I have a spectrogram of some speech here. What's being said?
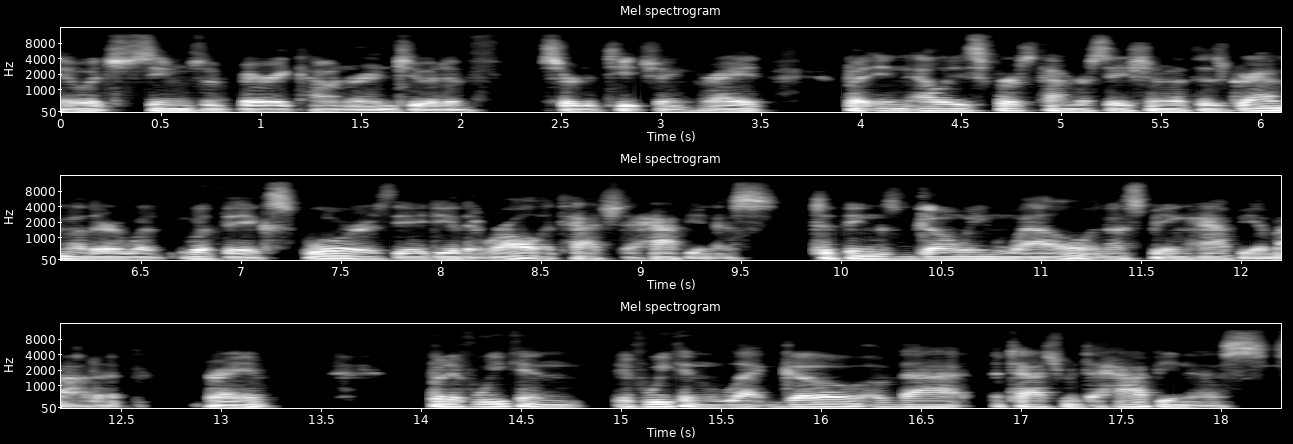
which seems a very counterintuitive sort of teaching, right? But in Ellie's first conversation with his grandmother, what what they explore is the idea that we're all attached to happiness, to things going well, and us being happy about it, right? but if we can if we can let go of that attachment to happiness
